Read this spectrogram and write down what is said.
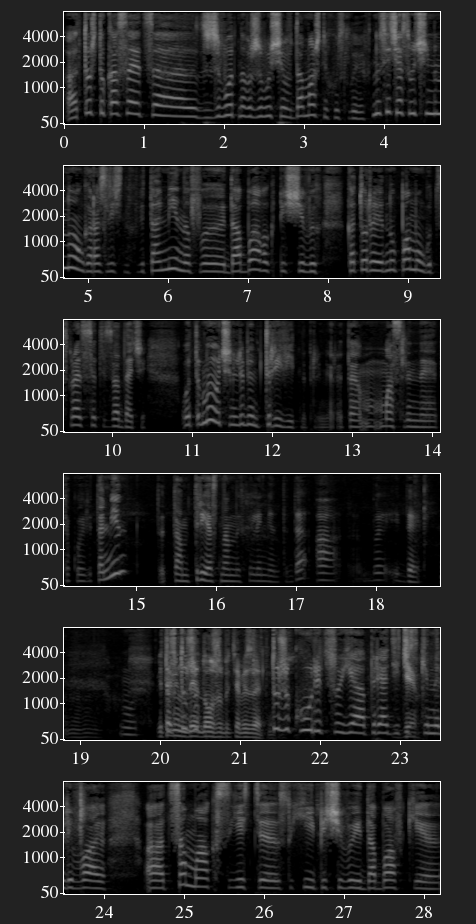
А то, что касается животного, живущего в домашних условиях, ну, сейчас очень много различных витаминов, э, добавок пищевых, которые, ну, помогут справиться с этой задачей. Вот мы очень любим тривит, например. Это масляный такой витамин, там три основных элемента, да, А, Б и Д. Угу. Вот. Витамин Д же, должен быть обязательно. Ту же курицу я периодически Где? наливаю. А, Цамакс есть э, сухие пищевые добавки,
